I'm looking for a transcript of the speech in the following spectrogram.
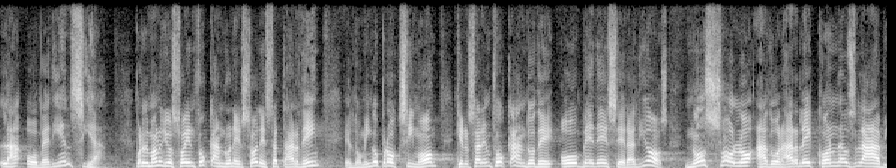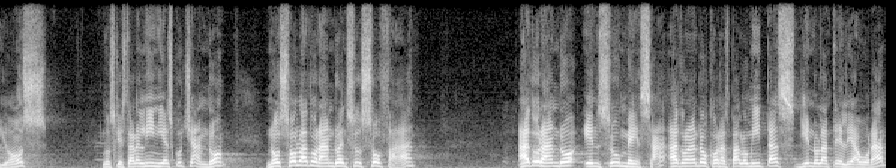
la obediencia. Por hermano, yo estoy enfocando en eso en esta tarde. El domingo próximo quiero estar enfocando de obedecer a Dios. No solo adorarle con los labios, los que están en línea escuchando, no solo adorando en su sofá, adorando en su mesa, adorando con las palomitas, viendo la tele ahora,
